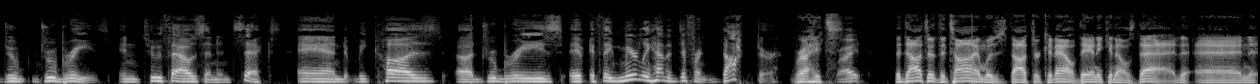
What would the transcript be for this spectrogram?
Drew, Drew Brees in 2006. And because uh, Drew Brees, if, if they merely had a different doctor, right, right, the doctor at the time was Dr. Kanell, Danny Kanell's dad, and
